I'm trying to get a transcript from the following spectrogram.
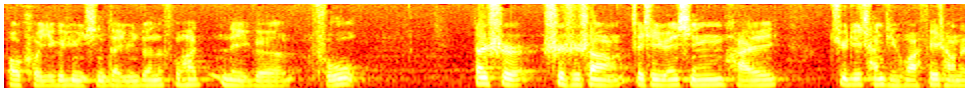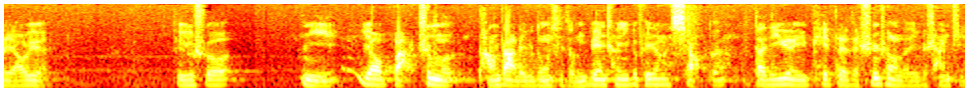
包括一个运行在云端的孵化那个服务。但是事实上，这些原型还距离产品化非常的遥远。比如说，你要把这么庞大的一个东西，怎么变成一个非常小的、大家愿意佩戴在身上的一个产品，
